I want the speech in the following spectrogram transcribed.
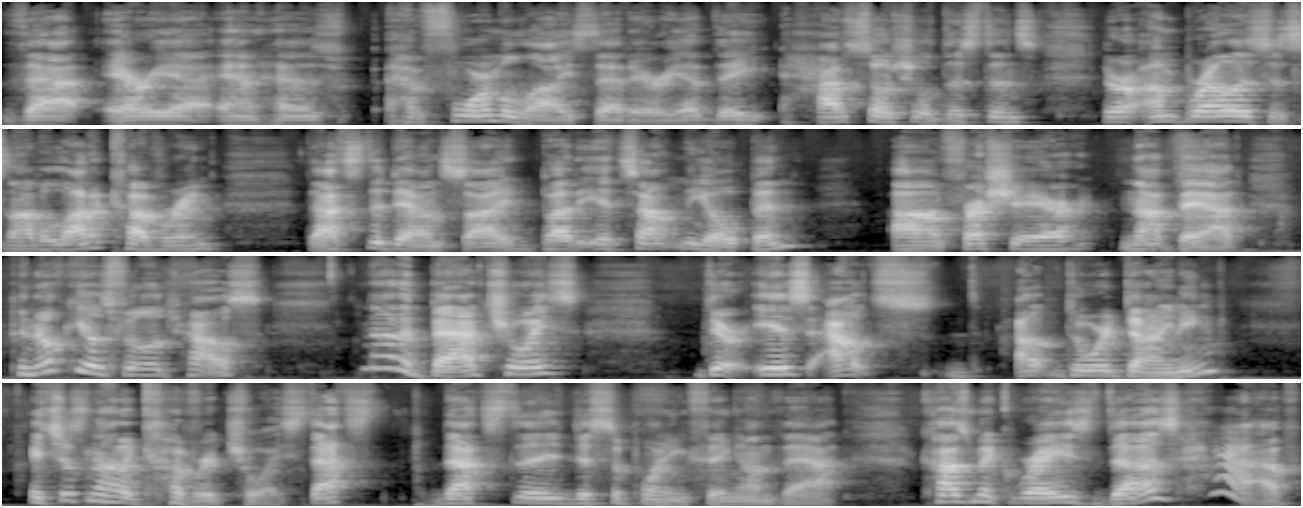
that area and has have formalized that area. They have social distance. There are umbrellas. It's not a lot of covering. That's the downside, but it's out in the open. Uh, fresh air, not bad. Pinocchio's Village Haus, not a bad choice. There is out, outdoor dining. It's just not a covered choice. That's that's the disappointing thing on that. Cosmic Rays does have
